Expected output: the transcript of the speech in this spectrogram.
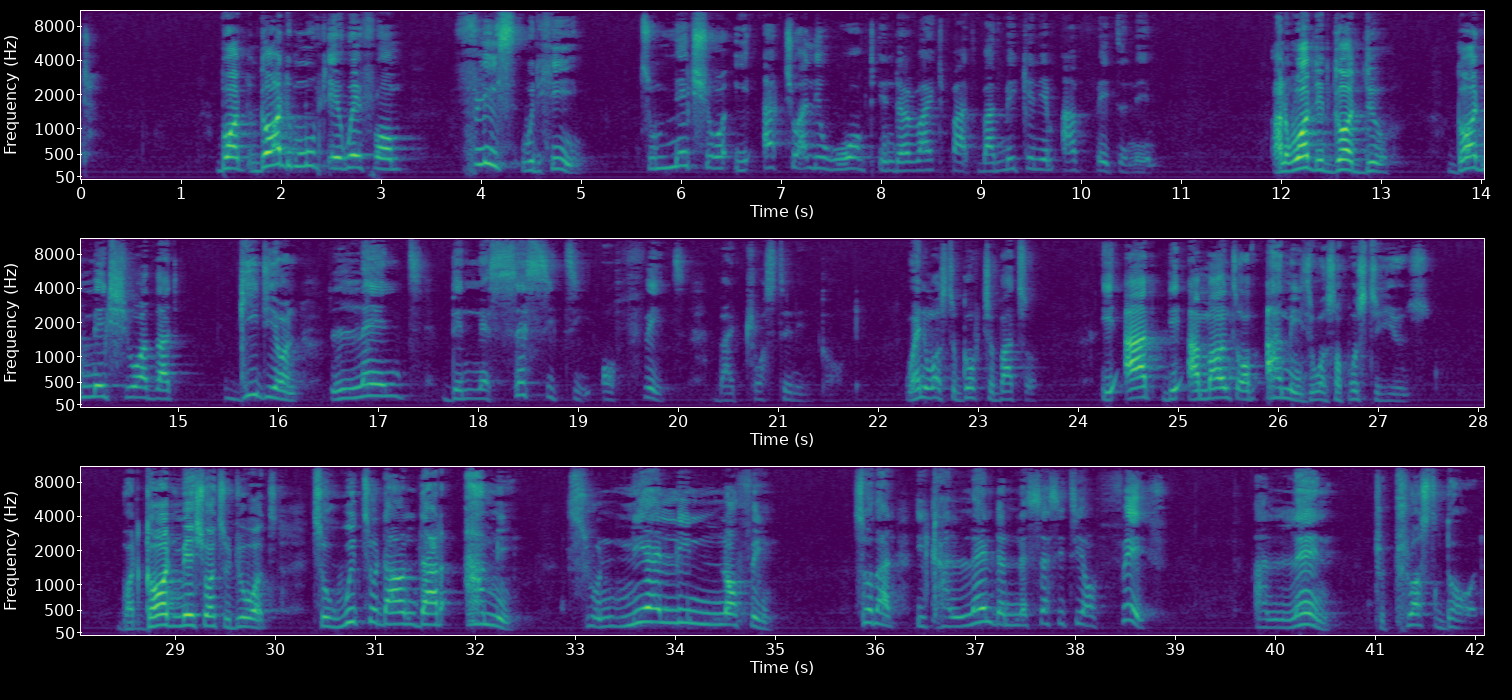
But God moved away from fleece with him to make sure he actually walked in the right path by making him have faith in him. And what did God do? God makes sure that Gideon learned the necessity of faith by trusting in God. When he was to go to battle, he had the amount of armies he was supposed to use. But God made sure to do what? To whittle down that army to nearly nothing so that he can learn the necessity of faith and learn to trust God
